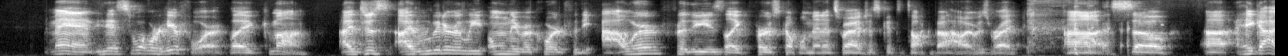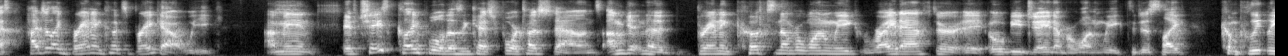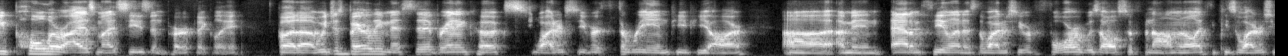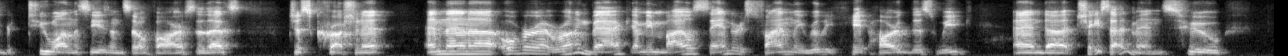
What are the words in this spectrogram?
Man, it's what we're here for. Like, come on. I just I literally only record for the hour for these like first couple minutes where I just get to talk about how I was right. Uh, so uh, hey guys, how'd you like Brandin Cooks' breakout week? I mean, if Chase Claypool doesn't catch four touchdowns, I'm getting a Brandin Cooks number one week right after a OBJ number one week to just like completely polarize my season perfectly. But uh, we just barely missed it. Brandin Cooks, wide receiver three in PPR. Uh, I mean, Adam Thielen as the wide receiver four was also phenomenal. I think he's a wide receiver two on the season so far. So that's just crushing it. And then uh, over at running back, I mean, Miles Sanders finally really hit hard this week. And uh, Chase Edmonds, who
